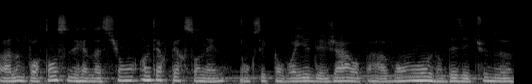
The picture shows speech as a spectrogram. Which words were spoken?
à l'importance des relations interpersonnelles. Donc c'est qu'on voyait déjà auparavant dans des études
